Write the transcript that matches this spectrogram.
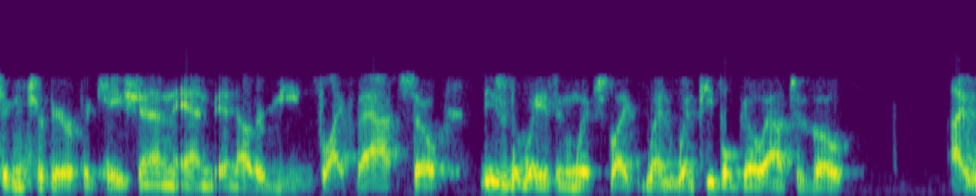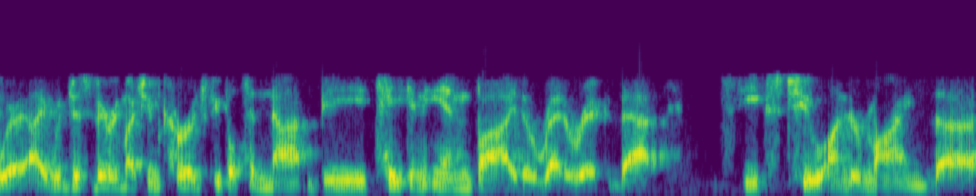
signature verification and and other means like that. So these are the ways in which like when when people go out to vote. I would, would just very much encourage people to not be taken in by the rhetoric that seeks to undermine the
